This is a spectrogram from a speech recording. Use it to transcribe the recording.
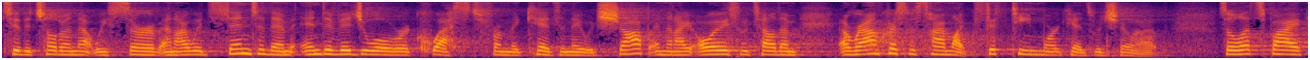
to the children that we serve. And I would send to them individual requests from the kids, and they would shop. And then I always would tell them around Christmas time, like 15 more kids would show up. So let's buy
